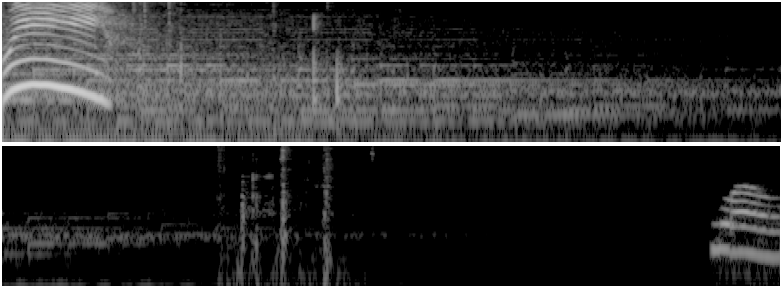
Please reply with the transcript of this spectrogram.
Whee! Whoa.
